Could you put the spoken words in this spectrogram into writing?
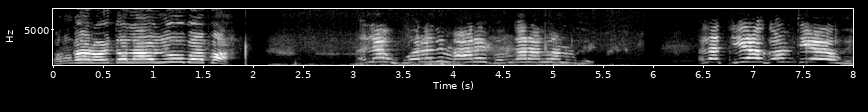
ભંગાર હોય તો લાવજો બાપા અલ્યા ઊભો રહે ને મારે ભંગાર આલવાનું છે અલ્યા ચિયા ગામથી આવ્યો છે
